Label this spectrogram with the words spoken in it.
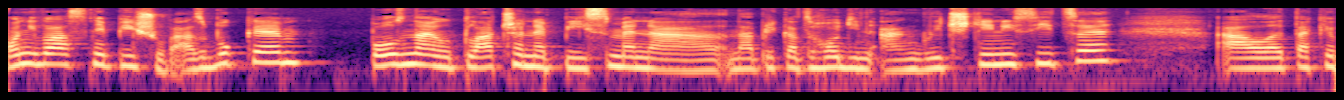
oni vlastne píšu v azbuke, poznajú tlačené písmená napríklad z hodín angličtiny síce, ale také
